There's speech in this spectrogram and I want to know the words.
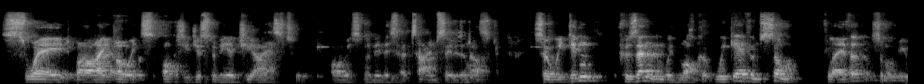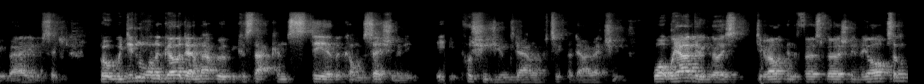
swayed by, oh, it's obviously just going to be a GIS tool or it's going to be this time series analysis. So we didn't present them with mock-up. We gave them some flavour, some of you were there, but we didn't want to go down that route because that can steer the conversation and it, it pushes you down a particular direction. What we are doing though is developing the first version in the autumn.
